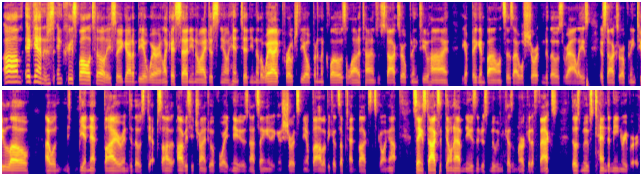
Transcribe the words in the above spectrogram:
Um, again, it's just increased volatility. So you got to be aware. And like I said, you know, I just, you know, hinted, you know, the way I approach the open and the close, a lot of times if stocks are opening too high, you got big imbalances, I will short into those rallies. If stocks are opening too low, I will be a net buyer into those dips. Obviously, trying to avoid news. Not saying going to short, you know, Baba because it's up ten bucks, it's going up. Saying stocks that don't have news and they're just moving because of market effects, those moves tend to mean revert.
